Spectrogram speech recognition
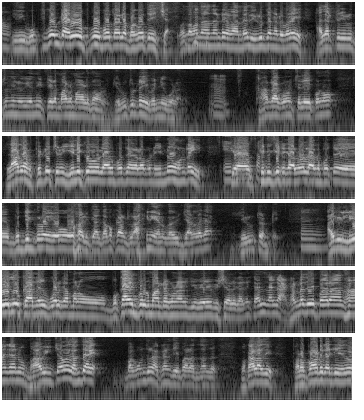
అవును ఇది ఒప్పుకుంటారు ఒప్పుకోపోతారు భగవత ఇచ్చ. కొంతమంది ఏంటంటే నా మీద విరుద్ధంగా వరే అది అట్ట జరుగుతుంది? నువ్వు ఏంది ఇట్లా మాట మాట్లాడదాం జరుగుతుంటాయి ఇవన్నీ కూడా. కానరాకుండా తెలియకుండా లేకపోతే పెట్టొచ్చిన ఎలికో లేకపోతే లోపల ఎన్నో సమస్య. కిమికిటకాలో లేకపోతే బుద్ధింకులో ఏవో వాళ్ళకి గమకాలు రాని అనుకో అవి జనరల్గా జరుగుతుంటాయి. అవి లేదు కాదని ఊరక మనం బుకాయింపులకు మాట్లాడుకోవడానికి వేరే విషయాలు కానీ కానీ దాన్ని అఖండ దీపారాధనగా నువ్వు భావించావు అది అంతే. భగవంతుడు అఖండ దీపారాధన. ఒకవేళ అది పొరపాటుగా అది ఏదో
